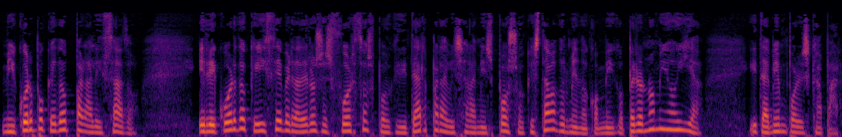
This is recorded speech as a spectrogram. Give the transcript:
Mi cuerpo quedó paralizado y recuerdo que hice verdaderos esfuerzos por gritar para avisar a mi esposo, que estaba durmiendo conmigo, pero no me oía, y también por escapar.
